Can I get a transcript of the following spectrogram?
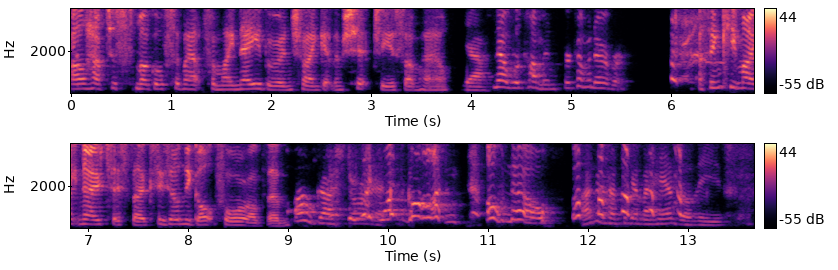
I'll have to smuggle some out from my neighbour and try and get them shipped to you somehow. Yes. no, we're coming. We're coming over. I think he might notice though, because he's only got four of them. Oh gosh, He's like, it. what's gone? Oh no. I'm gonna have to get my hands on these.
